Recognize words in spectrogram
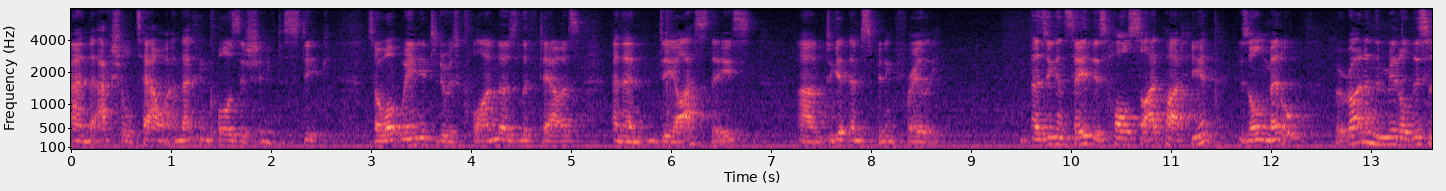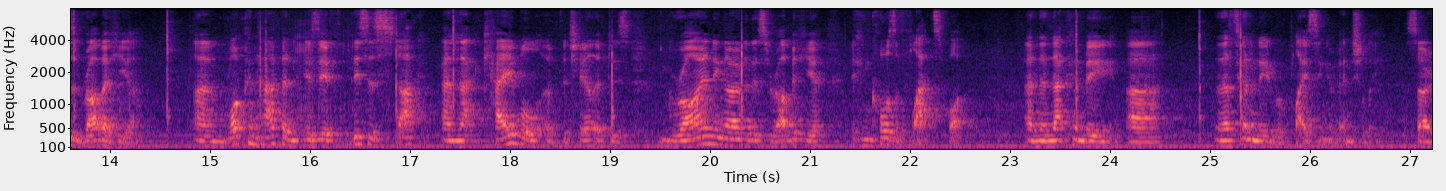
and the actual tower and that can cause this sheave to stick. So what we need to do is climb those lift towers and then de-ice these um, to get them spinning freely. As you can see this whole side part here is all metal but right in the middle this is rubber here. Um, what can happen is if this is stuck and that cable of the chairlift is grinding over this rubber here it can cause a flat spot and then that can be uh, and that's going to need replacing eventually. So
